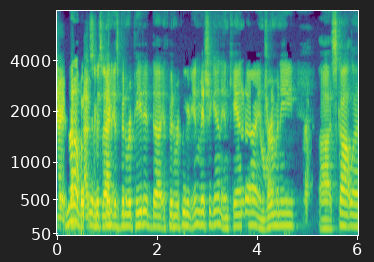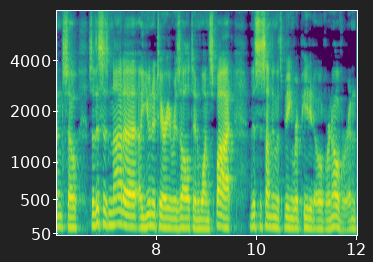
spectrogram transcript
data. No, no, but That's it's exactly- been it's been repeated. Uh, it's been repeated in Michigan, in Canada, in. Germany, uh, Scotland. So, so this is not a, a unitary result in one spot. This is something that's being repeated over and over. And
